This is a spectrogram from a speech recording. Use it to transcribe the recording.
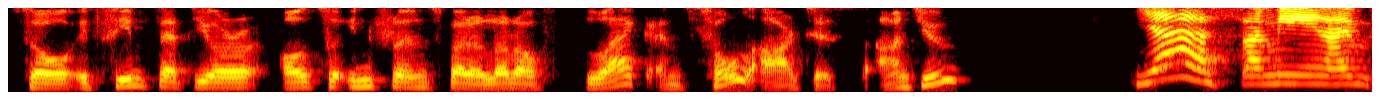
So it seems that you're also influenced by a lot of black and soul artists, aren't you? Yes, I mean, I'm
